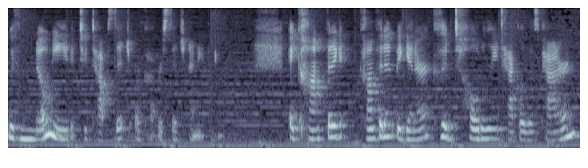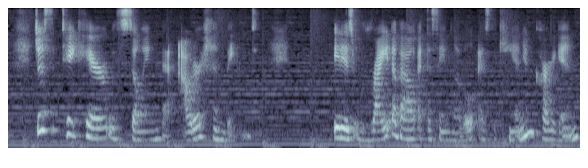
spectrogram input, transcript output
with no need to top stitch or cover stitch anything. A confident, confident beginner could totally tackle this pattern. Just take care with sewing that outer hemband. It is right about at the same level as the Canyon cardigan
